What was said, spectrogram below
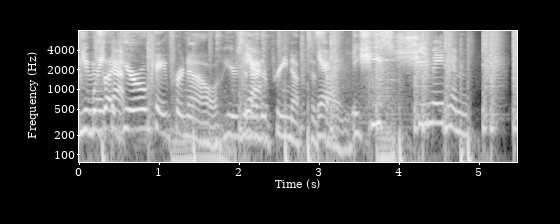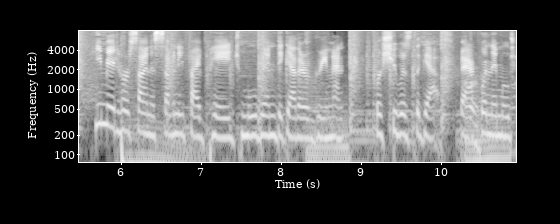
he was wake like, up "You're okay for now. Here's Yeah. another prenup to yeah sign." she's she made him he made her sign a 75 page move in together agreement where she was the guest back Oh. when they moved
